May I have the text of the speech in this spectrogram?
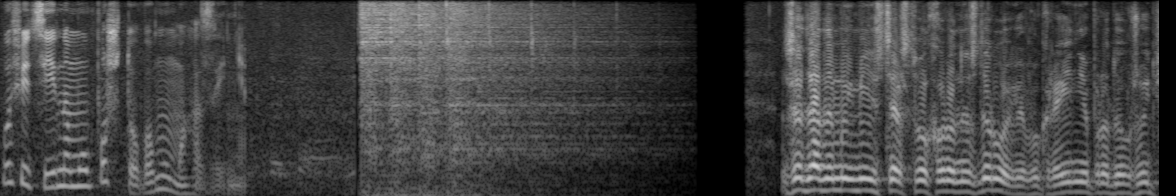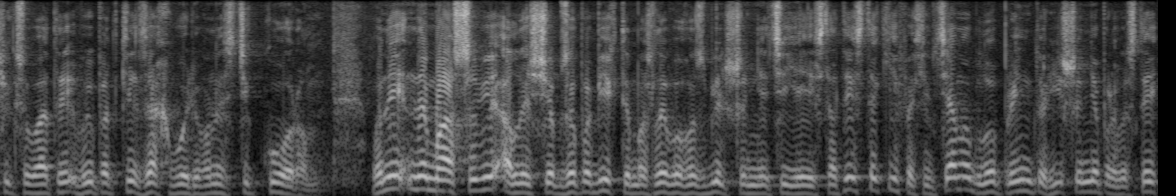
в офіційному поштовому магазині. За даними Міністерства охорони здоров'я, в Україні продовжують фіксувати випадки захворюваності кором. Вони не масові, але щоб запобігти можливого збільшення цієї статистики, фахівцями було прийнято рішення провести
